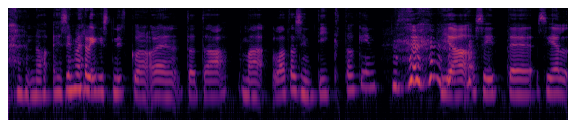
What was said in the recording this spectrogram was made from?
no esimerkiksi nyt kun olen, tota, mä latasin TikTokin ja sitten siellä,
